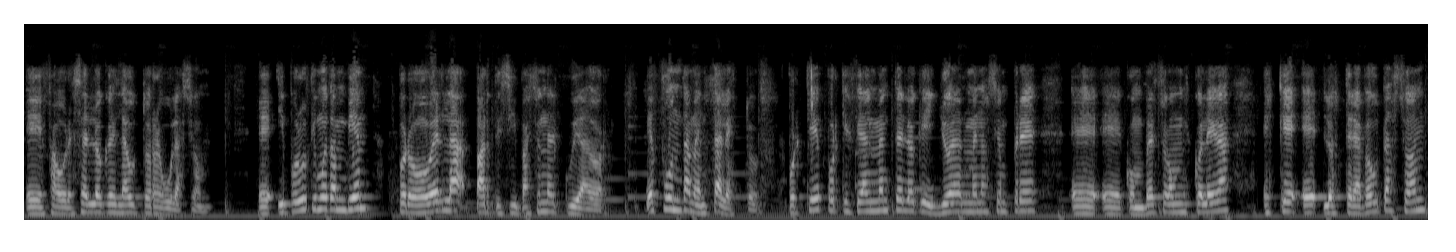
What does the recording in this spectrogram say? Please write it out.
eh, favorecer lo que es la autorregulación. Eh, y por último también promover la participación del cuidador. Es fundamental esto. ¿Por qué? Porque finalmente lo que yo al menos siempre eh, eh, converso con mis colegas es que los terapeutas son,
